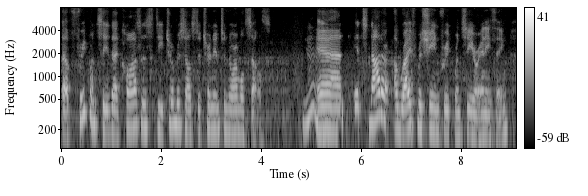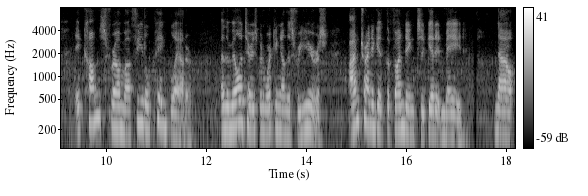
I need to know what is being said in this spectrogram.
a frequency that causes the tumor cells to turn into normal cells. Mm. And it's not a, a Rife machine frequency or anything. It comes from a fetal pig bladder. And the military's been working on this for years. I'm trying to get the funding to get it made. Now,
